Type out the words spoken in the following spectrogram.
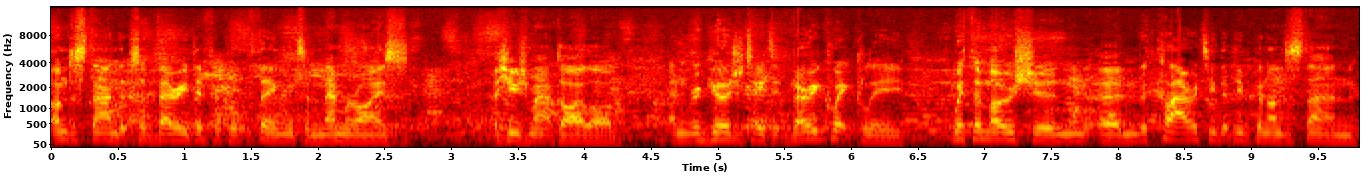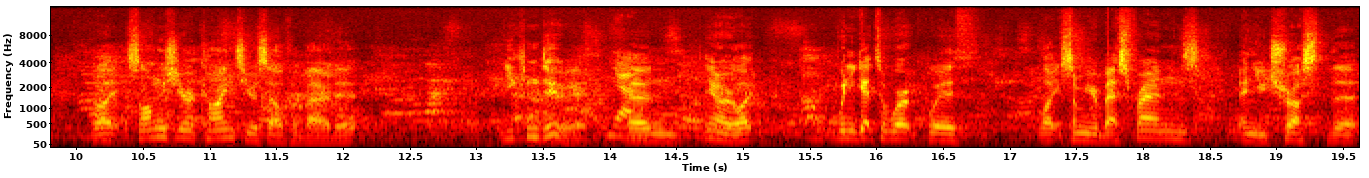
understand it's a very difficult thing to memorize a huge amount of dialogue and regurgitate it very quickly with emotion and with clarity that people can understand. Like, as long as you're kind to yourself about it, you can do it. Yeah. And, you know, like, when you get to work with, like, some of your best friends and you trust that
